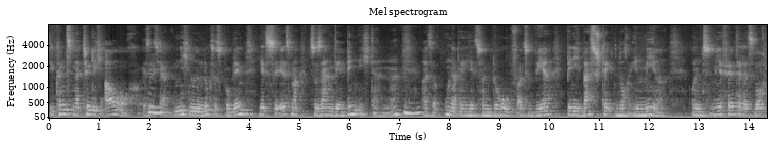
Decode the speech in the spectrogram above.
Sie können es natürlich auch. Es mhm. ist ja nicht nur ein Luxusproblem, jetzt zuerst mal zu sagen, wer bin ich dann? Ne? Mhm. Also unabhängig jetzt vom Beruf. Also wer bin ich, was steckt noch in mir? Und mir fällt da das Wort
